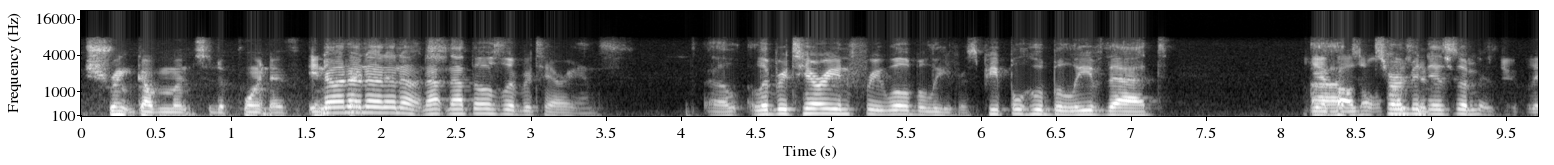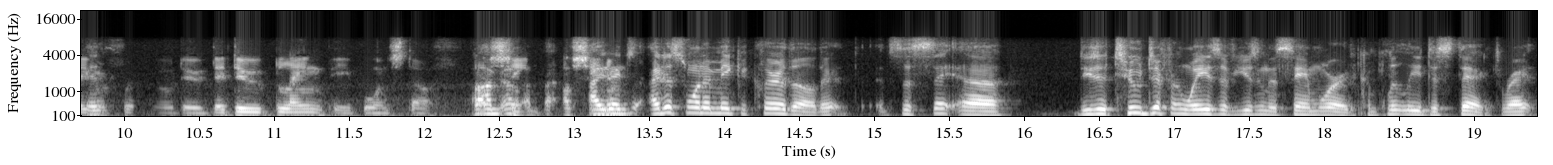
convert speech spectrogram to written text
shrink government to the point of no no no no no not not those libertarians. Uh, libertarian free will believers, people who believe that Yeah, uh, but a lot of those determinism do believe in free will, dude. They do blame people and stuff. I've seen, I've seen I, just- I just want to make it clear though it's the same. Uh, these are two different ways of using the same word, completely distinct, right?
